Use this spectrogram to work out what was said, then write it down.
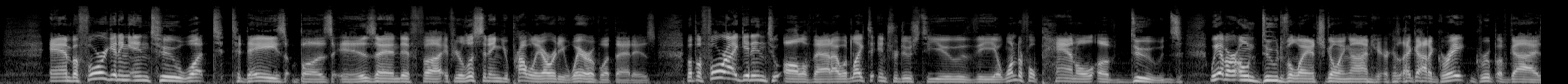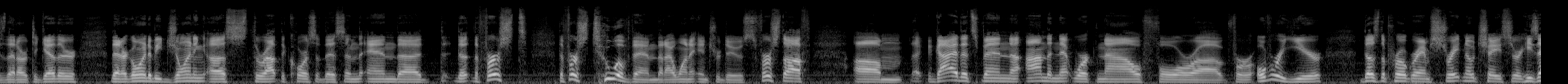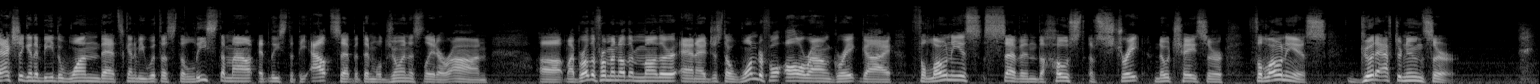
And before getting into what today's buzz is, and if uh, if you're listening, you're probably already aware of what that is. But before I get into all of that, I would like to introduce to you the wonderful panel of dudes. We have our own dude avalanche going on here because I got a great group of guys that are together that are going to be joining us throughout the course of this. And and uh, the the first the first two of them that I want to introduce. First off. Um, a guy that's been on the network now for uh, for over a year does the program Straight No Chaser. He's actually going to be the one that's going to be with us the least amount, at least at the outset, but then will join us later on. Uh, my brother from another mother, and a, just a wonderful all around great guy, Thelonious7, the host of Straight No Chaser. Thelonious, good afternoon, sir.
